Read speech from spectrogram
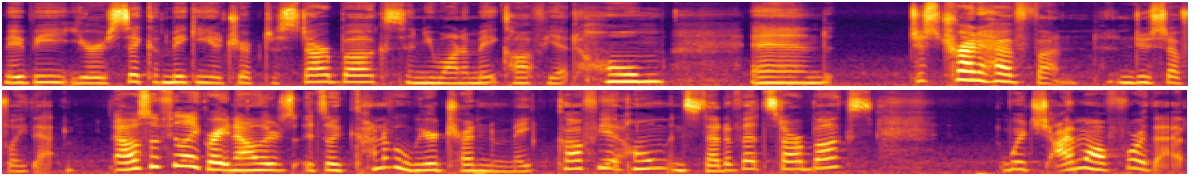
Maybe you're sick of making a trip to Starbucks and you want to make coffee at home and just try to have fun and do stuff like that. I also feel like right now there's it's like kind of a weird trend to make coffee at home instead of at Starbucks, which I'm all for that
